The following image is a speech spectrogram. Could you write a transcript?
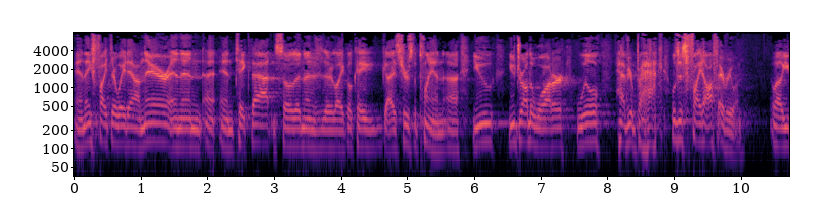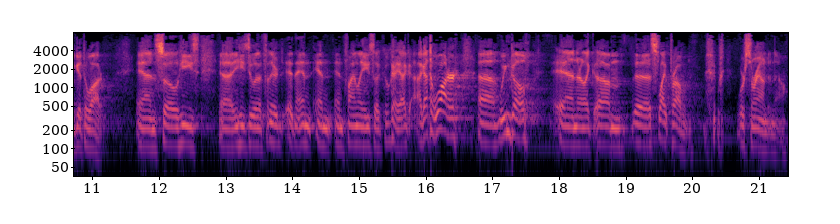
and they fight their way down there, and then, uh, and take that, And so then they're like, okay guys, here's the plan, uh, you, you draw the water, we'll have your back, we'll just fight off everyone. Well, you get the water. And so he's uh, he's doing it, and, and and finally he's like, okay, I, I got the water, uh, we can go. And they're like, um, uh, slight problem, we're surrounded now.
